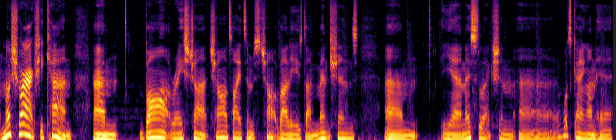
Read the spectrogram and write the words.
I'm not sure I actually can. Um, bar race chart, chart items, chart values, dimensions. Um, yeah, no selection. Uh, what's going on here?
